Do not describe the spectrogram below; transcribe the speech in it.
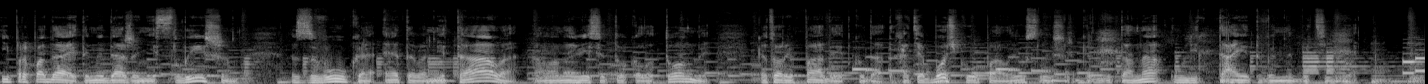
и пропадает. И мы даже не слышим звука этого металла. А она весит около тонны который падает куда-то. Хотя бочка упала и услышали, как будто она улетает в инобытие.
